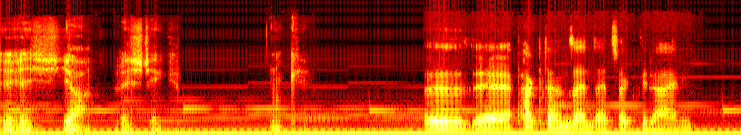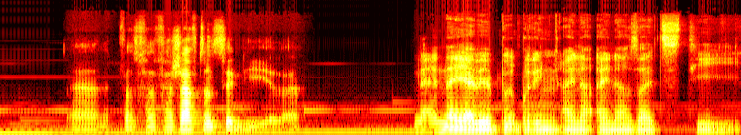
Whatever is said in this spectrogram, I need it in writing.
Rich- ja, richtig. Okay. Äh, er packt dann sein, sein Zeug wieder ein. Äh, was verschafft uns denn die Ehre? Na, naja, wir br- bringen eine, einerseits die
